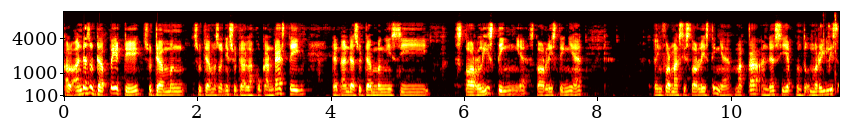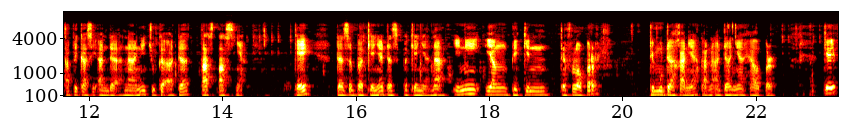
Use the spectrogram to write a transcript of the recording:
Kalau Anda sudah pede, sudah meng, sudah maksudnya sudah lakukan testing dan Anda sudah mengisi store listing ya, store listingnya, informasi store listingnya, maka Anda siap untuk merilis aplikasi Anda. Nah, ini juga ada tas-tasnya. Oke. Okay? dan sebagainya dan sebagainya. Nah, ini yang bikin developer dimudahkan ya karena adanya helper. Oke,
